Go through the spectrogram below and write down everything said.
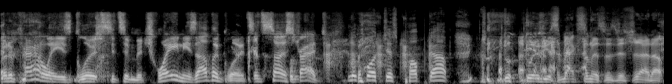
But apparently his glute sits in between his other glutes. It's so strange. Look what just popped up. Gluteus Maximus has just showed up.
